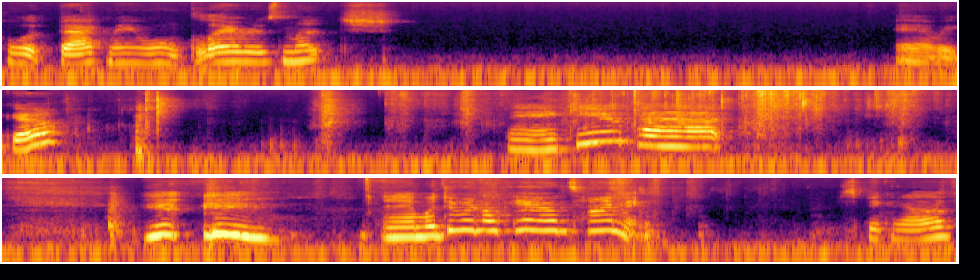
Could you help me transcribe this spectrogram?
Pull it back, maybe it won't glare as much. There we go. Thank you, Pat. and we're doing okay on timing. Speaking of,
